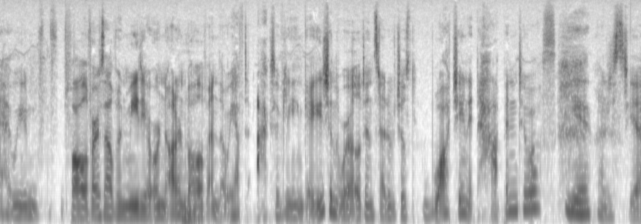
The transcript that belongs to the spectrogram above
how we involve ourselves in media or not involve and that we have to actively engage in the world instead of just watching it happen to us yeah. i just yeah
